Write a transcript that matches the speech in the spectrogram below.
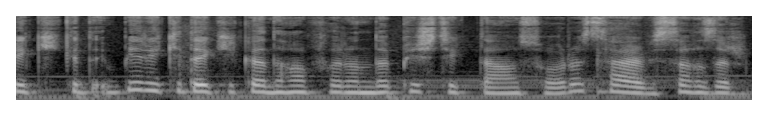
1-2 dakika daha fırında piştikten sonra servise hazır.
